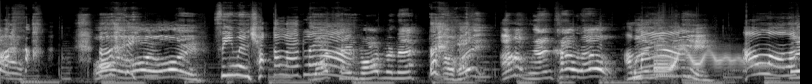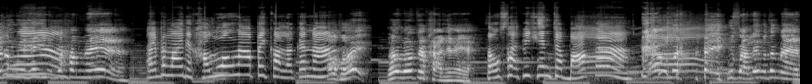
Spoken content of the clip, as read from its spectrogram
วโอ้ยโอ้ยโอ้ยสีเหมือนช็อกโกแลตเลยบอสอะ ใช้บอสมันนะเอาเฮ้ยอ้าวงานเข้าแล้วเอาไหม ปืนอะนี่ เอาเหรอปืแล้วนทำไงนี่ให้ยิงอะจะทำไงอะไม่เป็นไรเดี๋ยวเขาล่วงหน้าไปก่อนแล้วกันนะ เอาเฮ้ย แล้วเราจะผ่านยังไงอะสงสัยพี่เคนจะบักอะ เอามาอุตส่าห์เล่นมาตั้งนาน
